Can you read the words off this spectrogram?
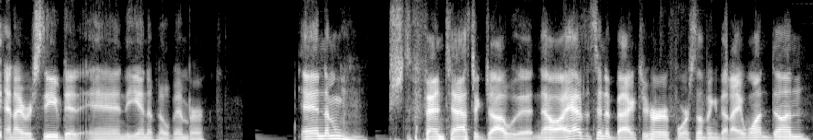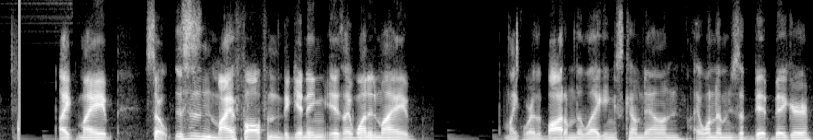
and I received it in the end of November. And I'm Mhm. Fantastic job with it. Now I have to send it back to her for something that I want done. Like my so this isn't my fault from the beginning. Is I wanted my like where the bottom of the leggings come down. I wanted them just a bit bigger,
